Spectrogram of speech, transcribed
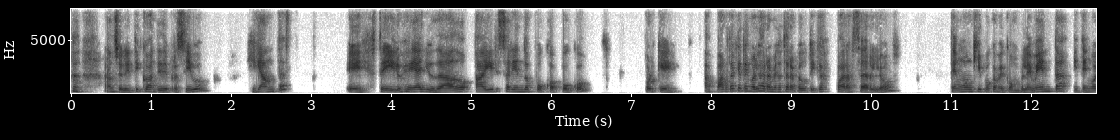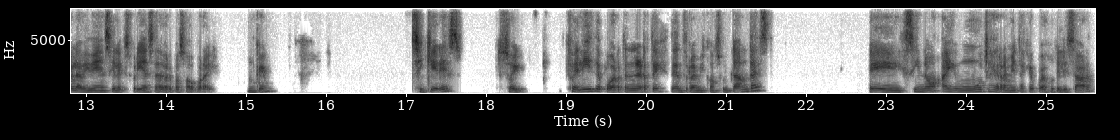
ansiolítico, antidepresivo, gigantes, este, y los he ayudado a ir saliendo poco a poco, porque aparte que tengo las herramientas terapéuticas para hacerlos, tengo un equipo que me complementa y tengo la vivencia y la experiencia de haber pasado por ahí. ¿Okay? Si quieres, soy feliz de poder tenerte dentro de mis consultantes. Eh, si no, hay muchas herramientas que puedes utilizar.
